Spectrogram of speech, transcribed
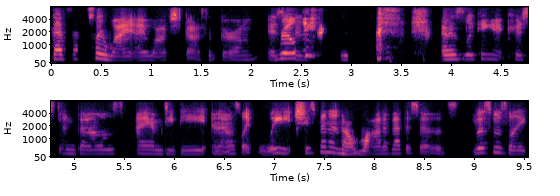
that's actually why I watched Gossip Girl. Really? I was looking at Kristen Bell's IMDb and I was like, wait, she's been in a lot of episodes. This was like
